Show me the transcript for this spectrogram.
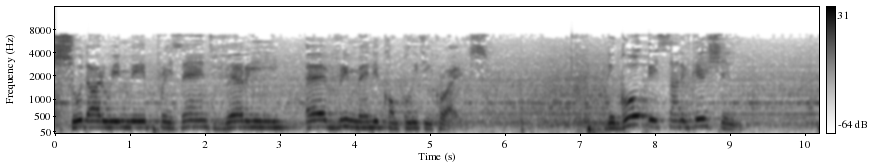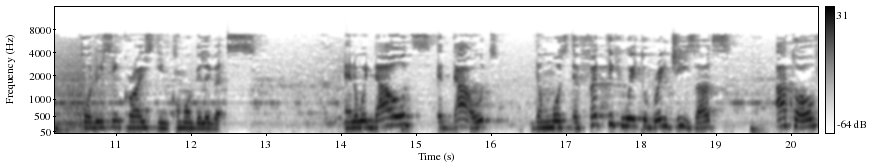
so that we may present very every many complete in Christ. The goal is sanctification, producing Christ in common believers. And without a doubt, the most effective way to bring Jesus out of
